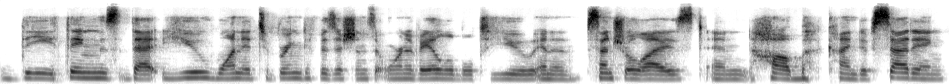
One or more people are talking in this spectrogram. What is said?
the things that you wanted to bring to physicians that weren't available to you in a centralized and hub kind of setting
